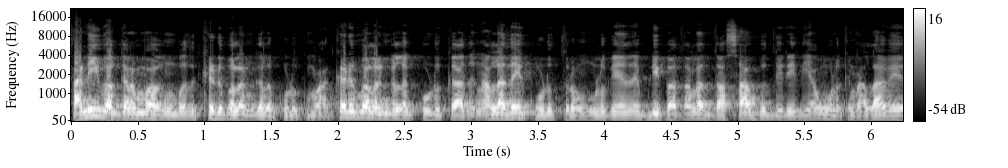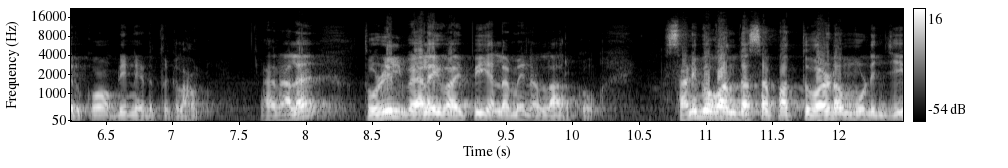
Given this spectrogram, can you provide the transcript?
சனி வக்கரமாகும்போது கெடுபலன்களை கொடுக்குமா? கெடுபலன்களை கொடுக்காது. நல்லதே கொடுத்துரும். உங்களுக்கு எது எப்படி பார்த்தாலும் தசா புத்தி ரீதியாக உங்களுக்கு நல்லாவே இருக்கும் அப்படின்னு எடுத்துக்கலாம். அதனால் தொழில் வேலை வாய்ப்பு எல்லாமே நல்லாயிருக்கும் சனி பகவான் தசை பத்து வருடம் முடிஞ்சு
